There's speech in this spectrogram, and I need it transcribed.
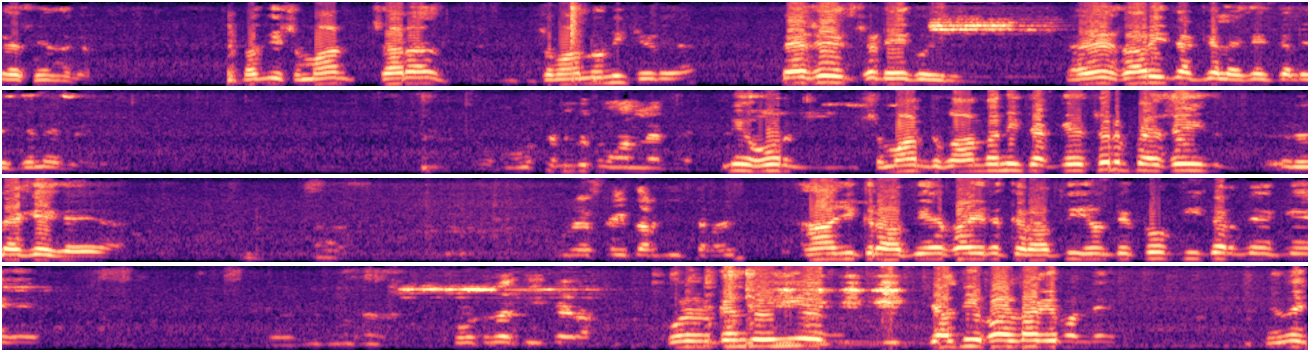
ਪੈਸਿਆਂ ਦਾ ਕਰਤਾ ਬਾਕੀ ਸਮਾਨ ਸਾਰਾ ਸਮਾਨ ਨੂੰ ਨਹੀਂ ਛੇੜਿਆ। ਪੈਸੇ ਛੜੇ ਕੋਈ ਨਹੀਂ। ਪੈਸੇ ਸਾਰੇ ਚੱਕ ਕੇ ਲੈ ਕੇ ਚਲੇ ਜਿਹਨੇ ਹੋਰ ਕਿੰਨੇ ਤੋਂ ਸਮਾਨ ਲੈ ਕੇ। ਨਹੀਂ ਹੋਰ ਸਮਾਨ ਦੁਕਾਨ ਦਾ ਨਹੀਂ ਚੱਕੇ ਸਿਰਫ ਪੈਸੇ ਹੀ ਲੈ ਕੇ ਗਏ ਆ। ਪੂਰਾ ਸਹੀ ਦਰ ਕੀਤਾ ਹੈ ਹਾਂ ਜੀ ਕਰਾਤੀ ਐਫ ਆਈ ਕਰਾਤੀ ਹੁਣ ਦੇਖੋ ਕੀ ਕਰਦੇ ਅੱਗੇ। ਇਹ। ਕੋਟ ਦਾ ਕੀ ਕਹਿਣਾ? ਹੁਣ ਕਹਿੰਦੇ ਜੀ ਇਹ ਜਲਦੀ ਫੜ ਲਾਂਗੇ ਬੰਦੇ। ਕਹਿੰਦੇ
